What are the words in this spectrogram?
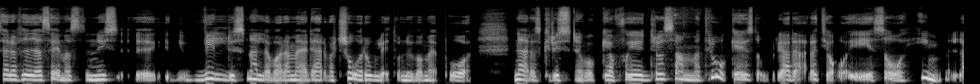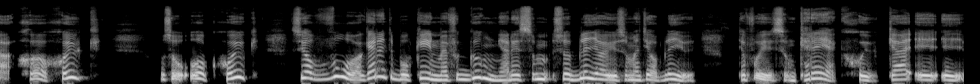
Serafia senast nyss. Eh, vill du snälla vara med? Det hade varit så roligt om du var med på Näras kryssning och jag får ju dra samma tråkiga historia där, att jag är så himla sjösjuk och så åksjuk. Så jag vågar inte boka in mig, för gungar det så, så blir jag ju som att jag blir ju jag får ju som kräksjuka i, i,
